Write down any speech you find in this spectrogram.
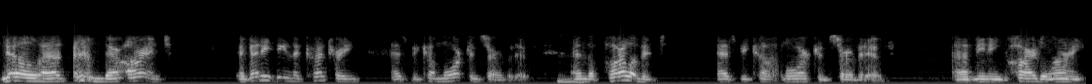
No, uh, there aren't. If anything, the country has become more conservative, mm-hmm. and the parliament has become more conservative, uh, meaning hard line.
